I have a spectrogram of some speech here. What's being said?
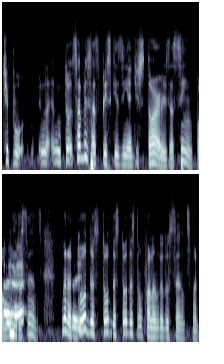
tipo, Sabe essas pesquisinhas de stories, assim, Palmeiras uhum. Santos? Mano, Sim. todas, todas, todas estão falando do Santos, mano.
